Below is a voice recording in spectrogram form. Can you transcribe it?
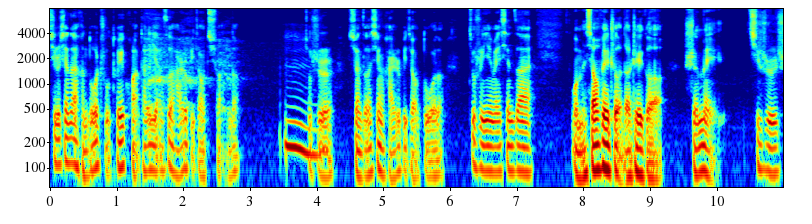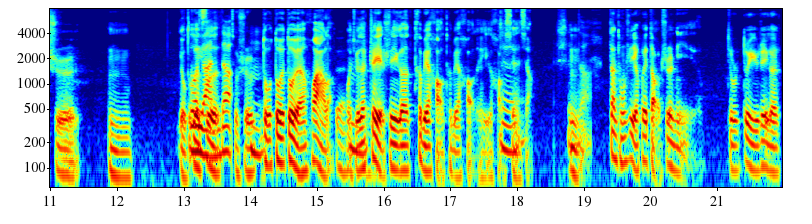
其实现在很多主推款它的颜色还是比较全的。嗯，就是选择性还是比较多的，就是因为现在我们消费者的这个审美其实是嗯有各自就是嗯。多多多元化了，我觉得这也是一个特别好特别好的一个好现象，是的，但同时也会导致你就是对于这个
